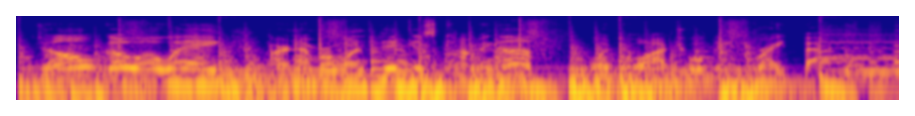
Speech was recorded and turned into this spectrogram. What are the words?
Don't go away. Our number one pick is coming up. What to watch will be right back.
